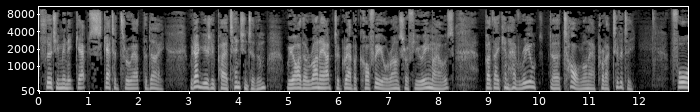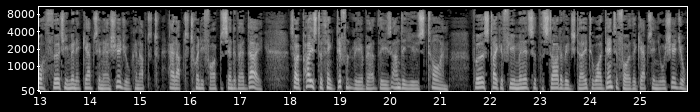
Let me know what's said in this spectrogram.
30 minute gaps scattered throughout the day. We don't usually pay attention to them. We either run out to grab a coffee or answer a few emails, but they can have real uh, toll on our productivity. Four 30 minute gaps in our schedule can up to, add up to 25% of our day. So it pays to think differently about these underused time. First, take a few minutes at the start of each day to identify the gaps in your schedule.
